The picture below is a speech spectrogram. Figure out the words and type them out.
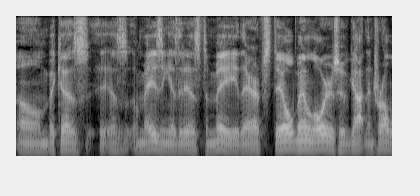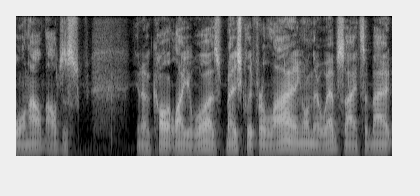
um, because, as amazing as it is to me, there have still been lawyers who've gotten in trouble, and I'll, I'll just you know, call it like it was, basically for lying on their websites about,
